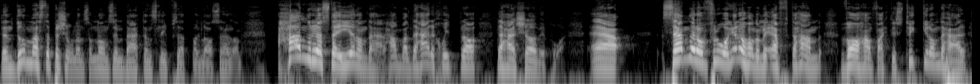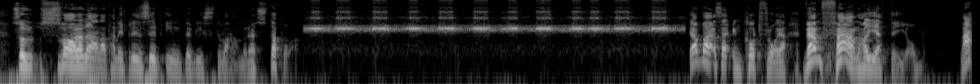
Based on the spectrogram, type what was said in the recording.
den dummaste personen som någonsin bärt en slips och ett par glasögon. Han röstade igenom det här, han bara det här är skitbra, det här kör vi på. Eh, Sen när de frågade honom i efterhand vad han faktiskt tycker om det här så svarade han att han i princip inte visste vad han röstade på. Jag bara, så här, en kort fråga. Vem fan har gett dig jobb? Va?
